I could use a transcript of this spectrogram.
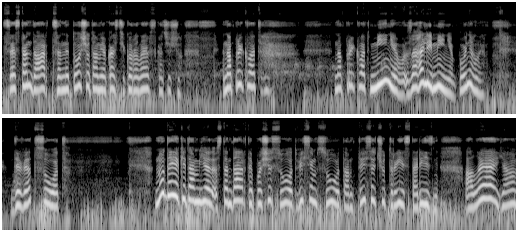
Це стандарт, це не то, що там якась чи королевська, чи що. Наприклад, наприклад, міні, взагалі міні, поняли? 900. Ну, деякі там є стандарти по 600, 800, там 1300 різні. Але я,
